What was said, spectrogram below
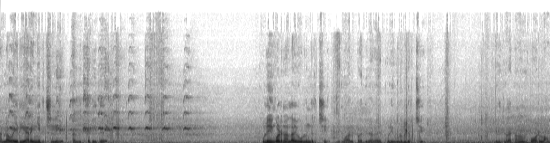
நல்லா வயிறு இறங்கிருச்சு அது தெரியுது. புளியும் கூட நல்லாவே உளுந்துருச்சு. வால் பகுதியில் நல்லாவே புளி உளுந்துருச்சு. இதுக்கு மேலே எப்போ போடலாம்.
